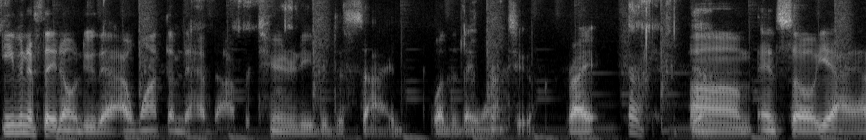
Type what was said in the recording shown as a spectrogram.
even if they don't do that, I want them to have the opportunity to decide whether they want to, right? Yeah. Um, and so, yeah,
